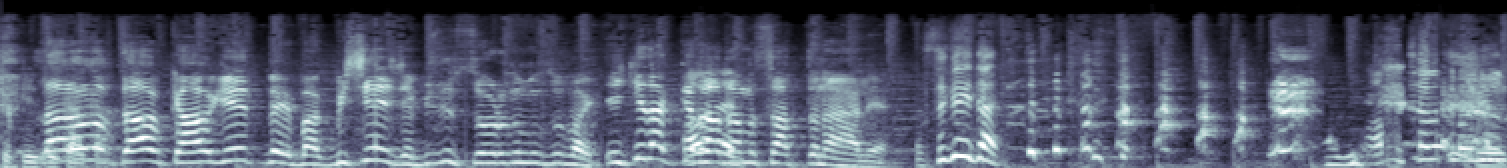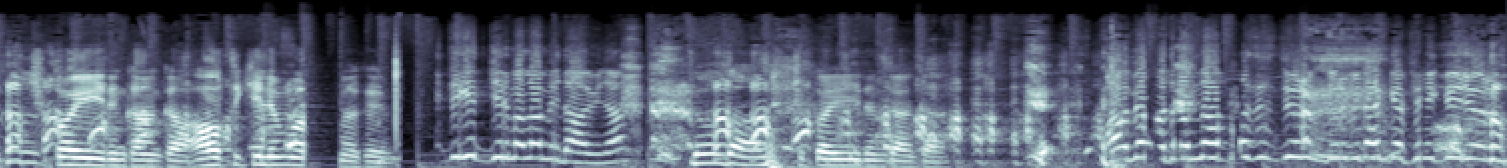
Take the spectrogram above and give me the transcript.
Çok iyisin Lan kanka. oğlum tamam kavga etme. Bak bir şey diyeceğim. Bizim sorunumuz bu bak. İki dakikada Aynen. adamı sattın hali. Sıkıydı. Çok iyiydin kanka. 6 kilim var. Bakayım. Git git girme lan bir daha oyuna. Çok iyiydin kanka. Abi adam ne yapmaz istiyorum. Dur bir dakika fake veriyorum.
